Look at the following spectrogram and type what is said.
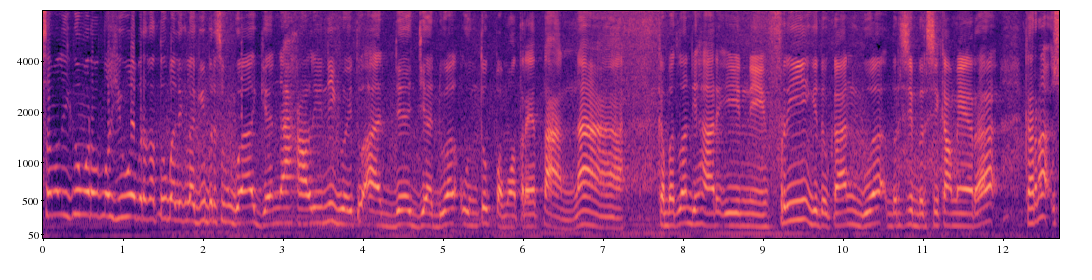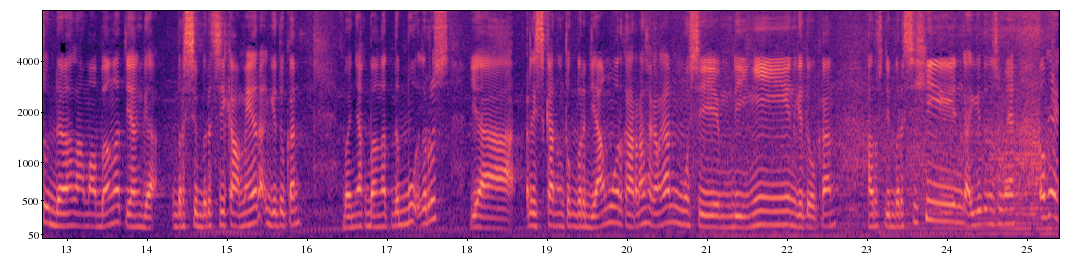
Assalamualaikum warahmatullahi wabarakatuh. Balik lagi bersama gue Agen Nah kali ini gue itu ada jadwal untuk pemotretan. Nah kebetulan di hari ini free gitu kan Gue bersih-bersih kamera. Karena sudah lama banget ya nggak bersih-bersih kamera gitu kan. Banyak banget debu. Terus ya riskan untuk berjamur. Karena sekarang kan musim dingin gitu kan Harus dibersihin kayak gitu semuanya. Oke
